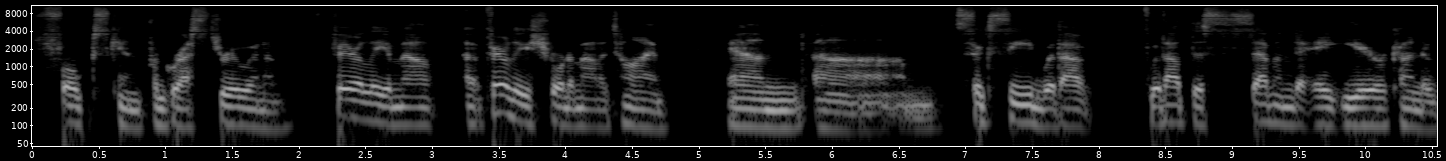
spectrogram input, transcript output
folks can progress through in a fairly amount, a fairly short amount of time, and um, succeed without without this seven to eight year kind of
